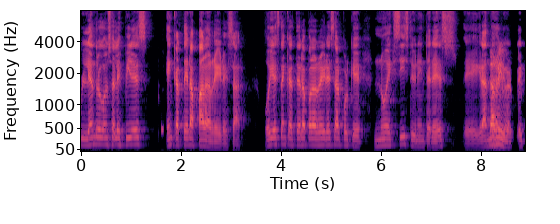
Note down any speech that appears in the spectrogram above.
Leandro González Pires en cartera para regresar. Hoy está en cartera para regresar porque no existe un interés eh, grande de, River Plate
